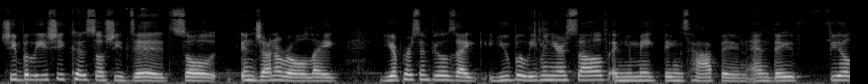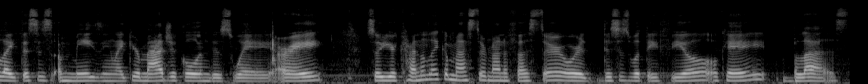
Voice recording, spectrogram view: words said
She believed she could, so she did. So in general, like your person feels like you believe in yourself and you make things happen and they feel like this is amazing like you're magical in this way all right? So you're kind of like a master manifester or this is what they feel okay? Bless.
